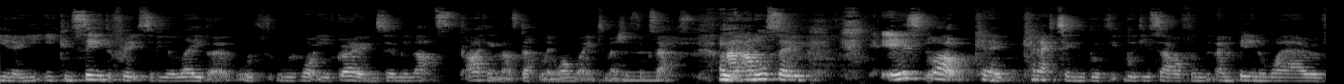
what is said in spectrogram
you know you, you can see the fruits of your labour with, with what you've grown. So I mean that's I think that's definitely one way to measure success. Oh, and, and also is well you know connecting with with yourself and, and being aware of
